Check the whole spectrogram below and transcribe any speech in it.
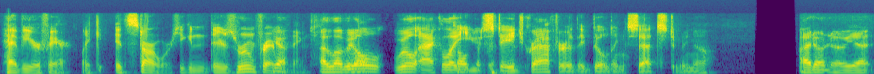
heavier fare. Like it's Star Wars. You can there's room for Yeah. everything. I love it all. will will acolyte all use stagecraft, or are they building sets? Do we know? I don't know yet,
